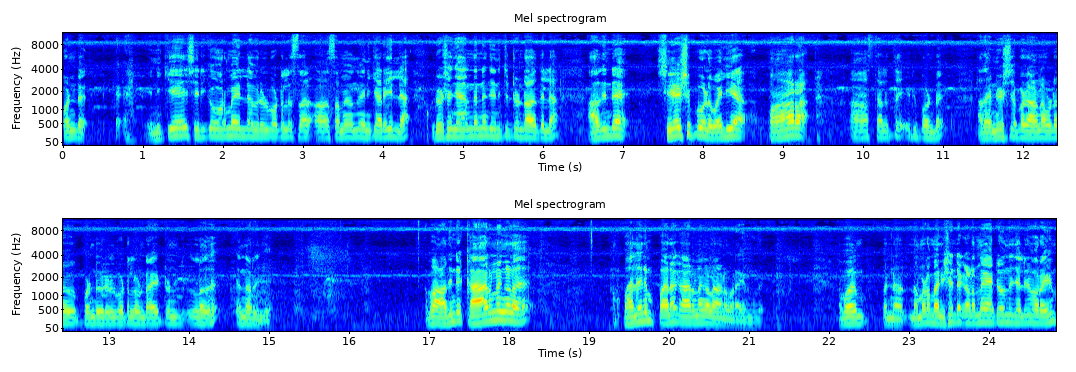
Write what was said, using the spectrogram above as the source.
പണ്ട് എനിക്ക് ശരിക്കും ഓർമ്മയില്ല ഉരുൾപൊട്ടൽ സമയമൊന്നും എനിക്കറിയില്ല. ഒരുപക്ഷെ ഞാൻ തന്നെ ജനിച്ചിട്ടുണ്ടാകത്തില്ല. അതിന്റെ ശേഷിപ്പുകൾ വലിയ പാറ ആ സ്ഥലത്ത് ഇരിപ്പുണ്ട്. അത് അന്വേഷിച്ചപ്പോഴാണ് അവിടെ പണ്ട് ഉരുൾപൊട്ടൽ ഉണ്ടായിട്ടുള്ളത് എന്നറിഞ്ഞു. അപ്പോൾ അതിന്റെ കാരണങ്ങൾ പലരും പല കാരണങ്ങളാണ് പറയുന്നത്. അപ്പോൾ പിന്നെ നമ്മുടെ മനുഷ്യന്റെ കടന്നുകയറ്റം എന്ന് ചിലർ പറയും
